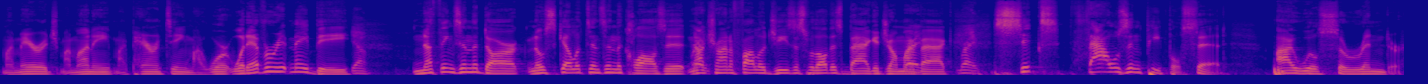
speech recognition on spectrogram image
my marriage, my money, my parenting, my work, whatever it may be. Yeah. Nothing's in the dark, no skeletons in the closet, not trying to follow Jesus with all this baggage on my Right, back. right. 6,000 people said, I will surrender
